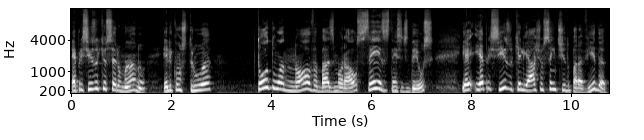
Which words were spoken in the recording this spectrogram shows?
é preciso que o ser humano ele construa toda uma nova base moral sem existência de Deus, e é, e é preciso que ele ache um sentido para a vida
